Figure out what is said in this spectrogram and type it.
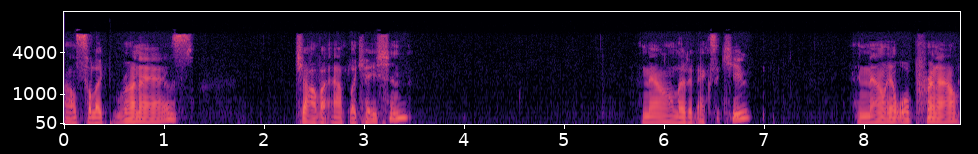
I'll select Run As, Java Application. Now I'll let it execute. And now it will print out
